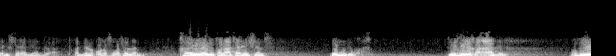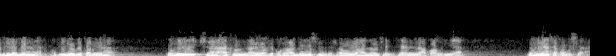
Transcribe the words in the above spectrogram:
يستمع فيها الدعاء. تقدم قول صلى الله عليه وسلم خير يوم طلعت عليه الشمس يوم الجمعة. فيه خلق آدم وفيه يدخل جنة وفيه يبقى منها وفيه ساعة لا يوافقها عبد مسلم يسأل الله عز وجل شيئا إلا أعطاه إياه. وفيها تقوم الساعة.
